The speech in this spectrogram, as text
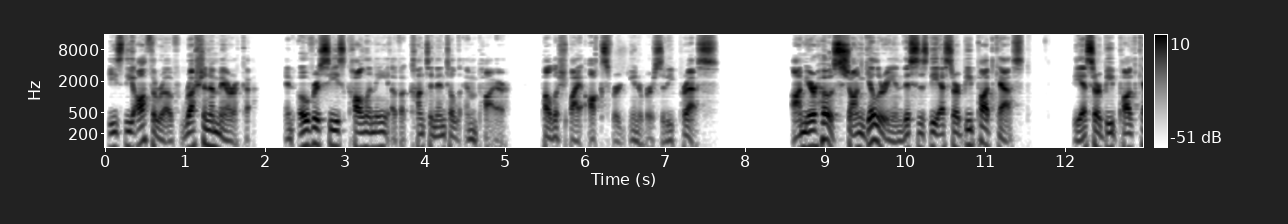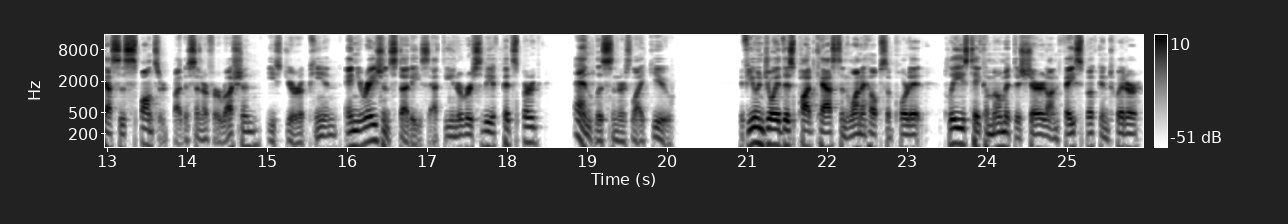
He's the author of Russian America, an overseas colony of a continental empire, published by Oxford University Press. I'm your host, Sean Guillory, and this is the SRB Podcast. The SRB Podcast is sponsored by the Center for Russian, East European, and Eurasian Studies at the University of Pittsburgh and listeners like you. If you enjoy this podcast and want to help support it, please take a moment to share it on Facebook and Twitter,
